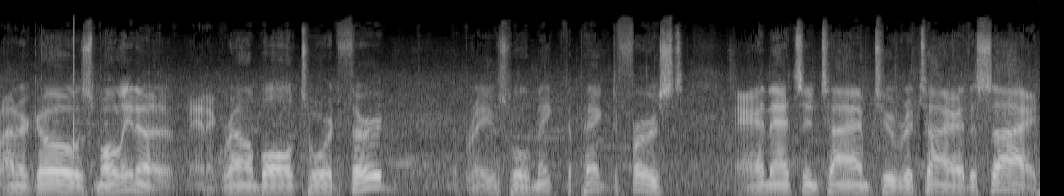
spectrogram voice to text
Runner goes Molina, and a ground ball toward third. The Braves will make the peg to first. And that's in time to retire the side.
